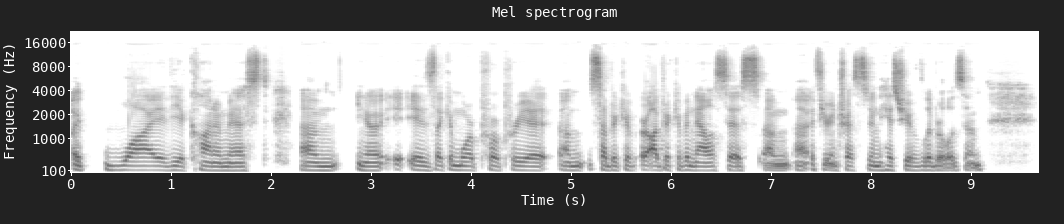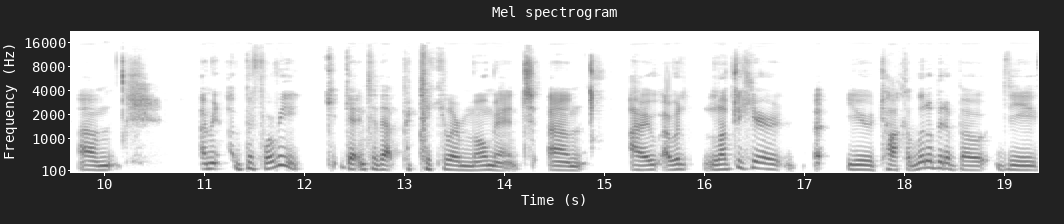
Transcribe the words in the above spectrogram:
like why the economist um, you know is like a more appropriate um, subject of, or object of analysis um, uh, if you're interested in the history of liberalism. Um, i mean before we get into that particular moment um, I, I, would love to hear uh, you talk a little bit about the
